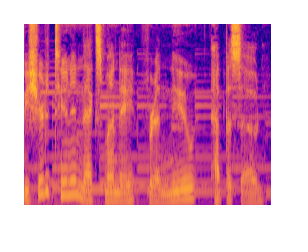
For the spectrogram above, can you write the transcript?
Be sure to tune in next Monday for a new episode.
